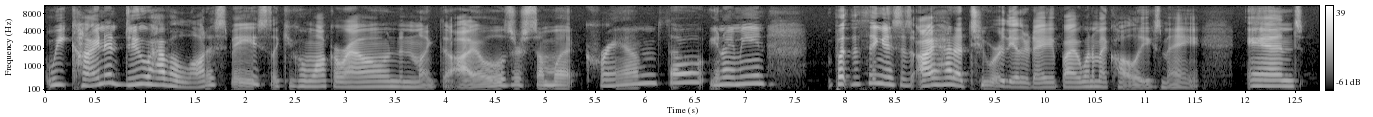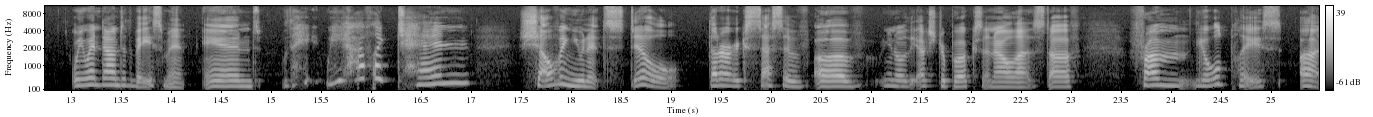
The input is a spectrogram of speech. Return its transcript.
we kind of do have a lot of space like you can walk around and like the aisles are somewhat crammed though you know what i mean? But the thing is is i had a tour the other day by one of my colleagues may and we went down to the basement and they, we have like 10 shelving units still that are excessive of you know the extra books and all that stuff from the old place uh,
